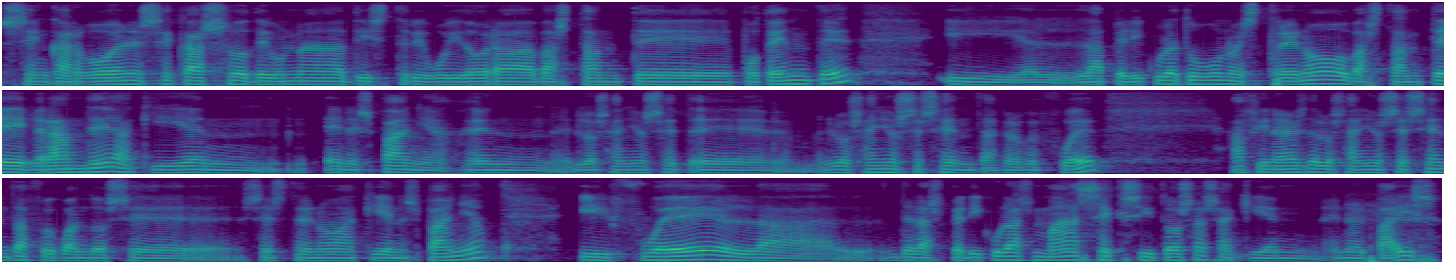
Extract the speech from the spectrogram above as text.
se encargó en ese caso de una distribuidora bastante potente y la película tuvo un estreno bastante grande aquí en, España, en, los años, en los años 60 creo que fue a finales de los años 60 fue cuando se, estrenó aquí en España y fue la, de las películas más exitosas aquí en, el país.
